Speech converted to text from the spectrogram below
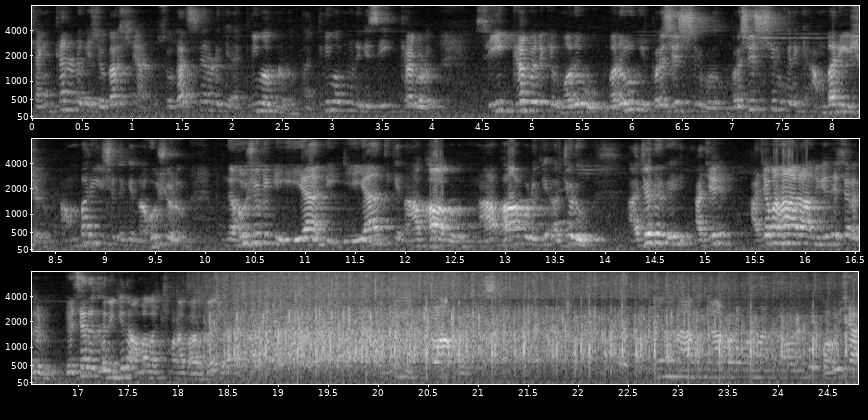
శంకరుడికి సుదర్శనుడు సుదర్శనుడికి అగ్నివర్ణుడు అగ్నివర్ణునికి శీఘ్రగుడు శీఘ్రగునికి మరువు మరువుకి ప్రశిష్యుడు ప్రశిష్యుకునికి అంబరీషుడు అంబరీషుడికి నహుషుడు నహుషుడికి ఇయాతి ఇయాతికి నాభాగుడు నాభాగుడికి అజుడు. అజుడికి అజ అజమహారాజుకి దశరథుడు. దశరథునికి రామలక్ష్మణ భర్త నేను నాకు జ్ఞాపకం ఉన్నంత వరకు బహుశా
